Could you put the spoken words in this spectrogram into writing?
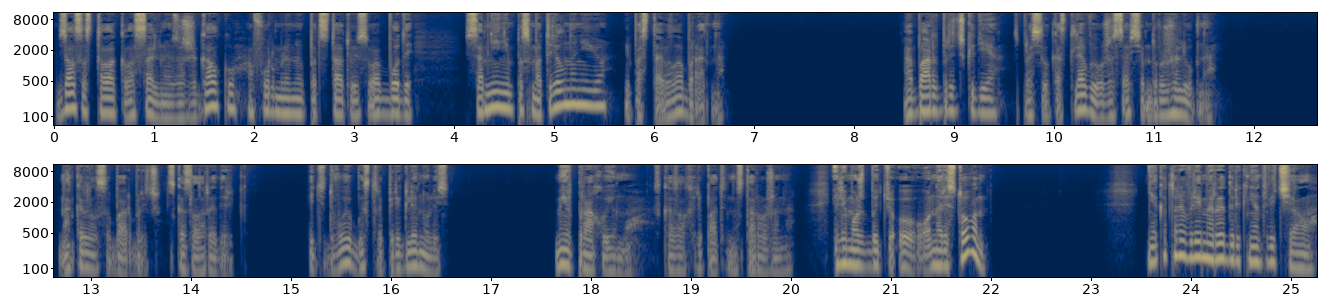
взял со стола колоссальную зажигалку, оформленную под статую свободы, с сомнением посмотрел на нее и поставил обратно. «А Барбридж где?» — спросил Костлявый уже совсем дружелюбно. «Накрылся Барбридж», — сказал Редрик. Эти двое быстро переглянулись. «Мир праху ему», — сказал хрипатый настороженно. «Или, может быть, он арестован?» Некоторое время Редрик не отвечал,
